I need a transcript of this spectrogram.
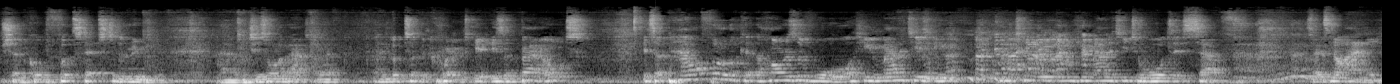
show called Footsteps to the Moon, uh, which is all about. Uh, I looked at the quote. It is about. It's a powerful look at the horrors of war, humanity's in, continuing inhumanity towards itself. So it's not Annie,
